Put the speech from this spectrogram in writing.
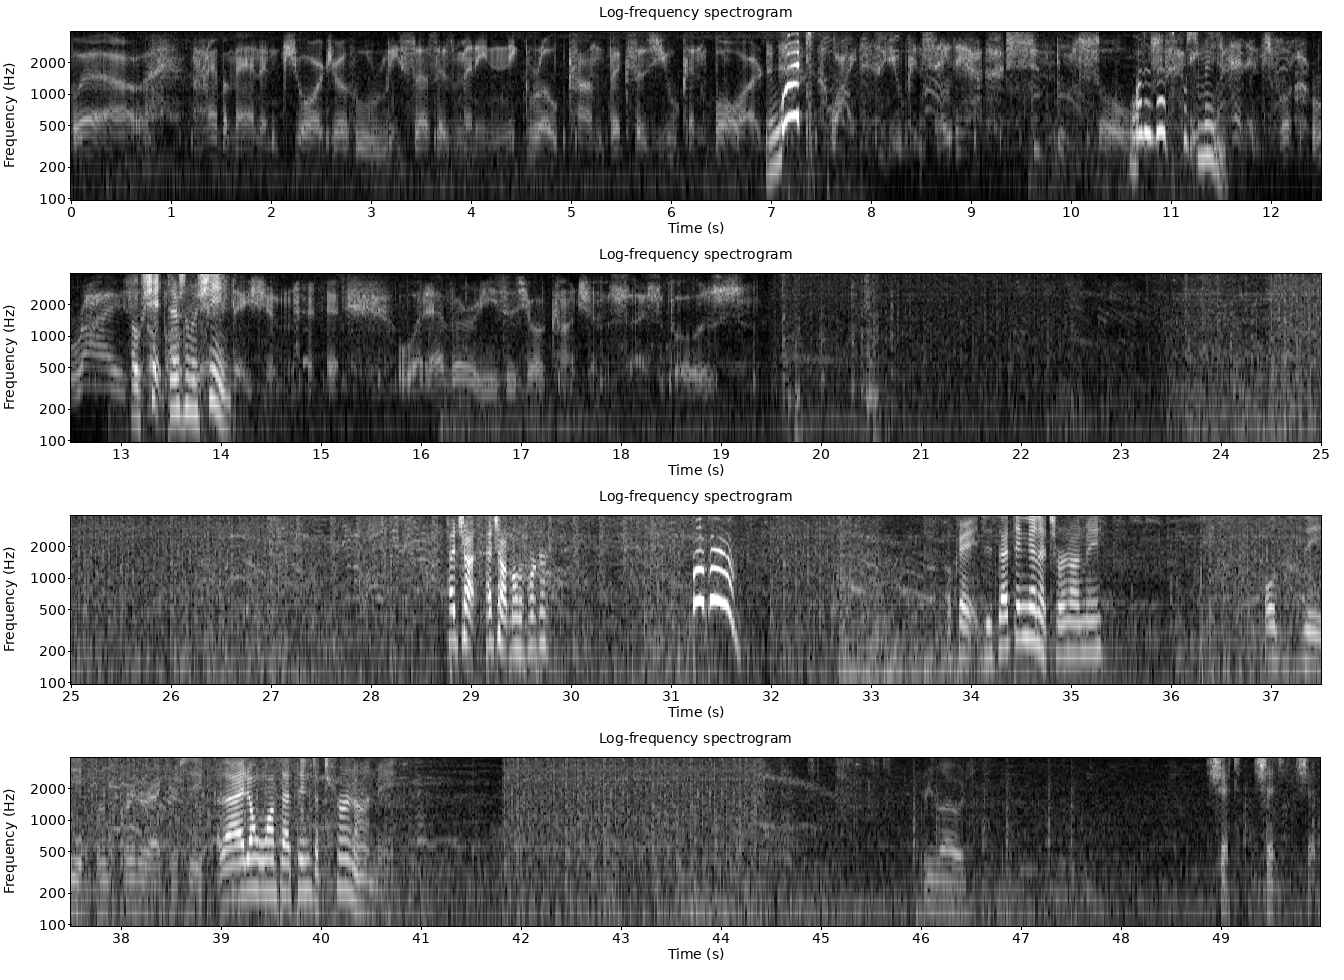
Well, I have a man in Georgia who'll lease us as many Negro convicts as you can board. What? Why, you can say they're simple souls. What is that supposed to mean? for rise Oh, shit, there's a machine. Station. Whatever eases your conscience, I suppose. Headshot! Headshot, motherfucker! Bam, bam! Okay, is that thing gonna turn on me? Hold Z for greater accuracy. I don't want that thing to turn on me. Reload. Shit, shit, shit.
